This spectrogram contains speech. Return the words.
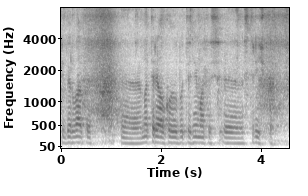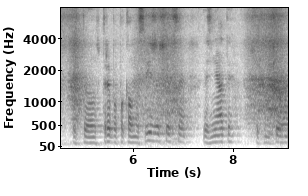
підірвати е, матеріал, коли будете знімати е, стрічку. Тобто треба, поки воно свіже ще все, зняти, щоб нічого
